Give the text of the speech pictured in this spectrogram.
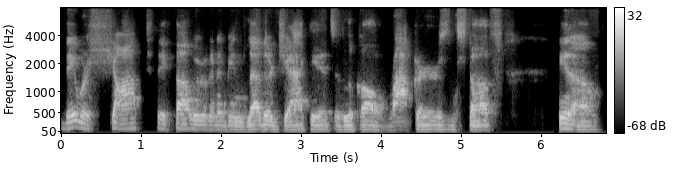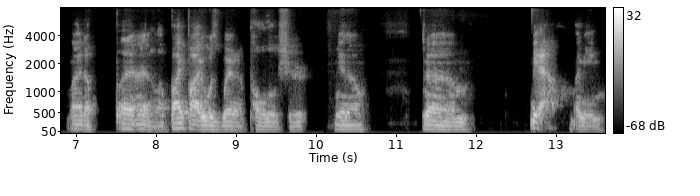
they were shocked. They thought we were going to be in leather jackets and look all rockers and stuff. You know, I had a, I, I don't know, I probably was wearing a polo shirt, you know. Um, yeah, I mean,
